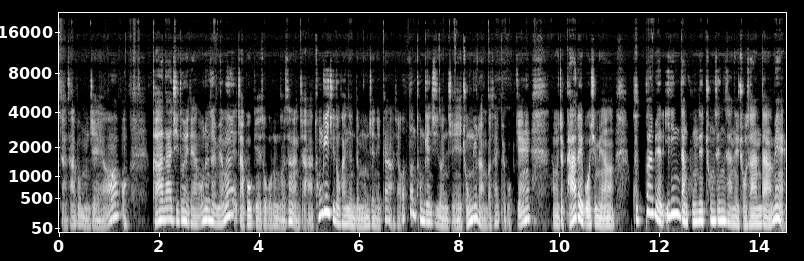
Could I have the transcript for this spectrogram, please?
자, 4번 문제예요. 어, 가나 지도에 대한 옳은 설명을 자 보기에서 고른 것은 자 통계 지도 관련된 문제니까 자 어떤 통계 지도인지 종류를 한번 살펴볼게. 자, 먼저 가를 보시면 국가별 1인당 국내 총생산을 조사한 다음에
